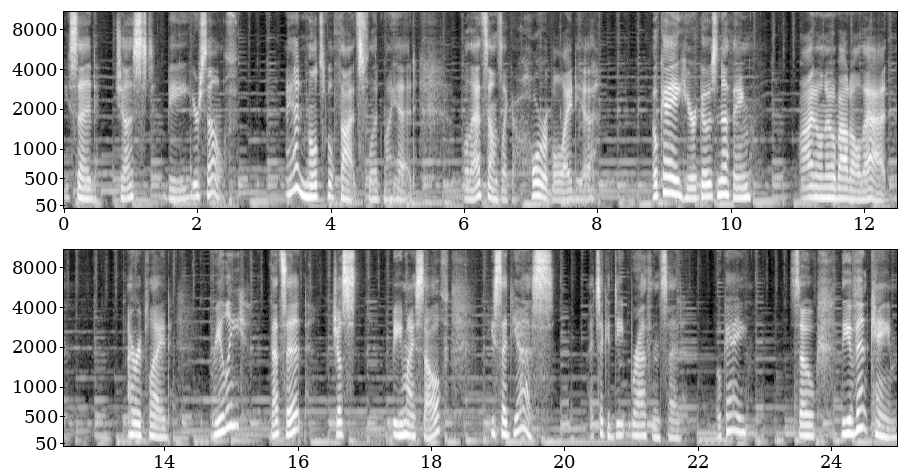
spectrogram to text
He said, Just be yourself. I had multiple thoughts flood my head. Well, that sounds like a horrible idea. Okay, here goes nothing. I don't know about all that. I replied, Really? That's it? Just be myself? He said, Yes. I took a deep breath and said, Okay. So the event came,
